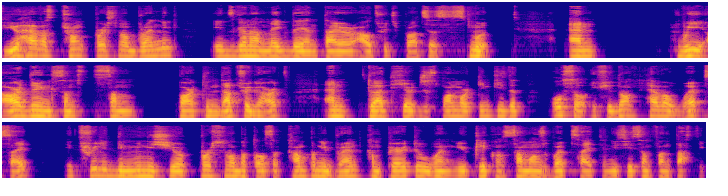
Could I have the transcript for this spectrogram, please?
you have a strong personal branding, it's gonna make the entire outreach process smooth. And we are doing some some part in that regard. And to add here, just one more thing is that also, if you don't have a website, it really diminishes your personal but also company brand compared to when you click on someone's website and you see some fantastic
